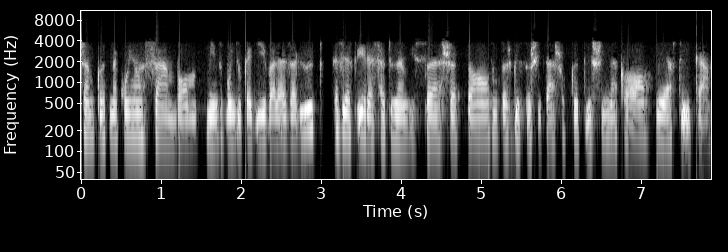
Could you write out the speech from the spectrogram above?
sem kötnek olyan számban, mint mondjuk egy évvel ezelőtt, ezért érezhetően visszaesett az utasbiztosítások kötésének a mértéke.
